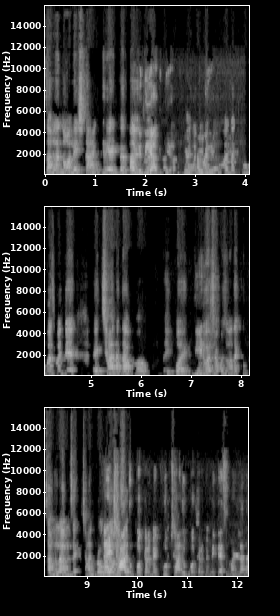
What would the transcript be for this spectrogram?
चांगलं नॉलेज टँक क्रिएट करता खूपच म्हणजे एक छान आता एक दीड वर्षापासून आता खूप चांगलं आमचं एक छान प्रोग्राम छान उपक्रम आहे खूप छान उपक्रम आहे मी तेच म्हणलं ना.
